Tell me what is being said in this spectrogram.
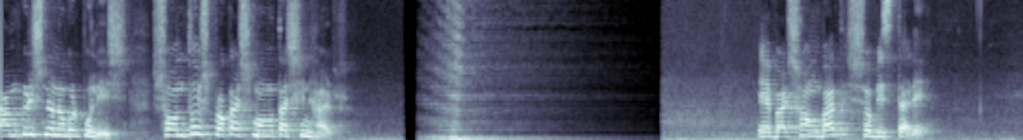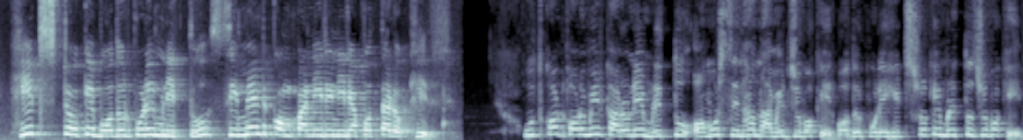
রামকৃষ্ণনগর পুলিশ। সন্তোষ প্রকাশ, মমতা সিনহার। এবার সংবাদ সবিস্তারে। হিট স্টোকে বদরপুরে মৃত্যু, সিমেন্ট কোম্পানির নিরাপত্তা রক্ষীর। উৎকট গরমের কারণে মৃত্যু অমর সিনহা নামের যুবকের। বদরপুরে হিটস্ট্রোকে মৃত্যু যুবকের।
